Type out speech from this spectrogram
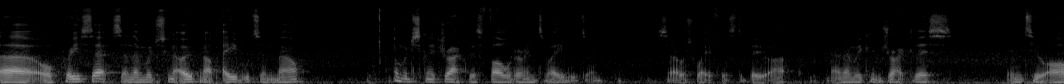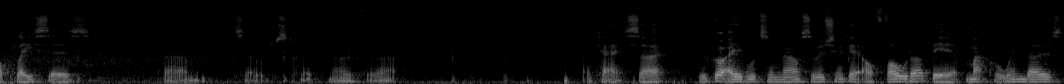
uh, or presets, and then we're just going to open up Ableton now, and we're just going to drag this folder into Ableton. So I'll just wait for this to boot up, and then we can drag this into our places. Um, so we'll just click no for that. Okay, so we've got Ableton now, so we're just going to get our folder, be it Mac or Windows,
